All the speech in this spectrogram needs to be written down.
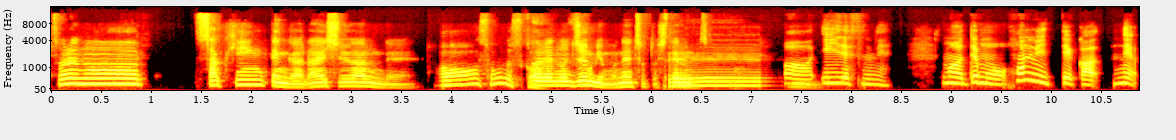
それの作品展が来週あるんで、ああ、そうですか。それの準備もね、ちょっとしてるんですけど。ああ、いいですね。まあでも本人っていうかね、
